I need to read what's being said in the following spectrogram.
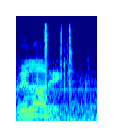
Reloading.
